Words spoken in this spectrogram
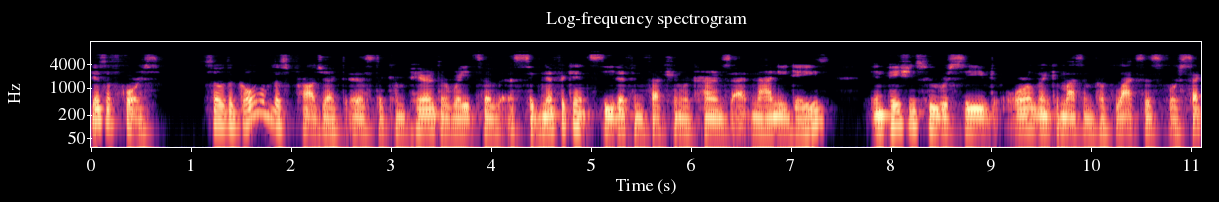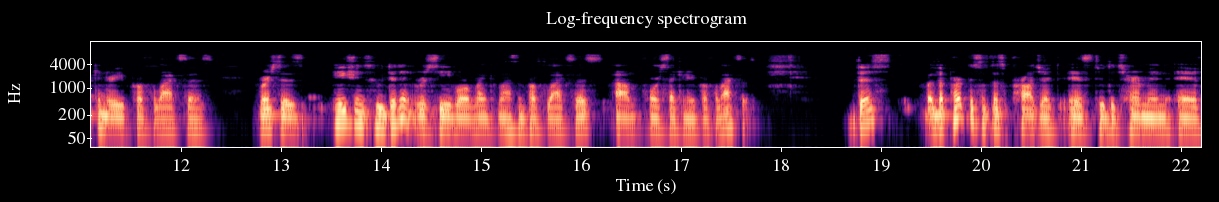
Yes, of course. So the goal of this project is to compare the rates of a significant C. diff infection recurrence at 90 days in patients who received oral vancomycin prophylaxis for secondary prophylaxis versus patients who didn't receive oral vancomycin prophylaxis um, for secondary prophylaxis. This the purpose of this project is to determine if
